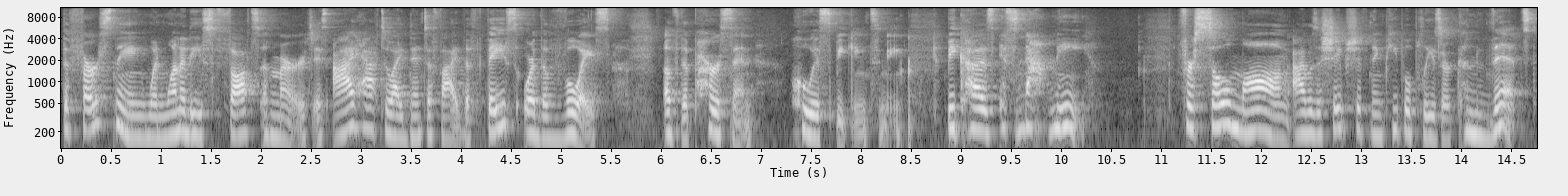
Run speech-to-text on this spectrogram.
the first thing when one of these thoughts emerge is I have to identify the face or the voice of the person who is speaking to me because it's not me. For so long, I was a shape shifting people pleaser, convinced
